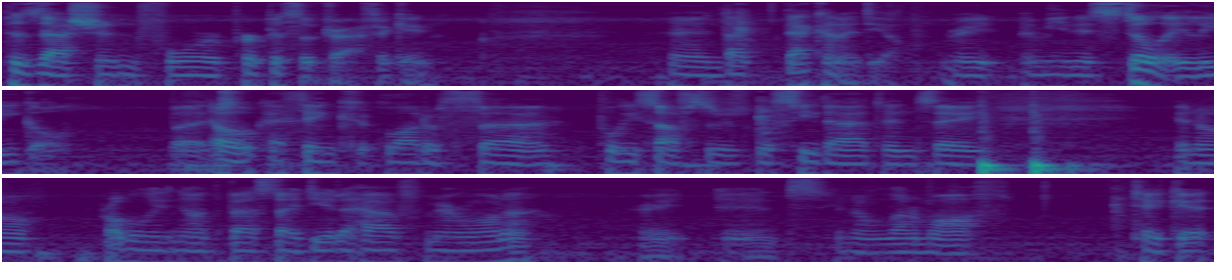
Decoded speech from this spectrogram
possession for purpose of trafficking and that that kind of deal right i mean it's still illegal but Oh, okay. i think a lot of uh, police officers will see that and say you know probably not the best idea to have marijuana right and you know let them off take it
